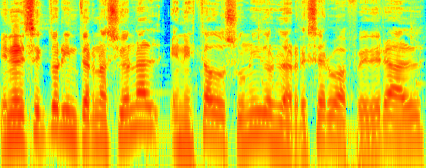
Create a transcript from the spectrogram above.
En el sector internacional, en Estados Unidos, la Reserva Federal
